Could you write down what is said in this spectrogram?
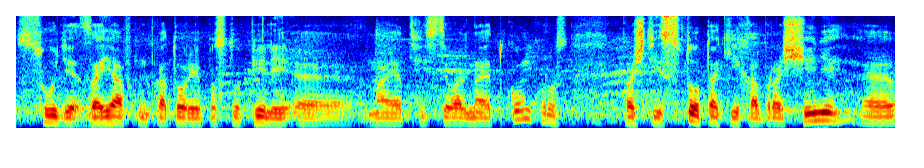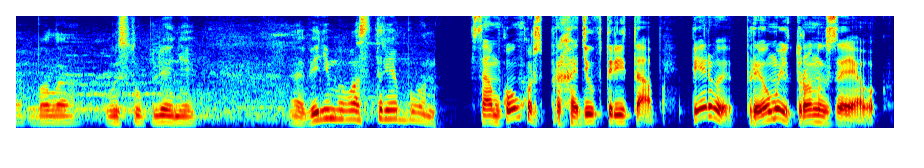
судя заявкам, которые поступили э, на этот фестиваль, на этот конкурс, почти 100 таких обращений э, было выступлений, э, видимо, востребован. Сам конкурс проходил в три этапа. Первый – прием электронных заявок.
